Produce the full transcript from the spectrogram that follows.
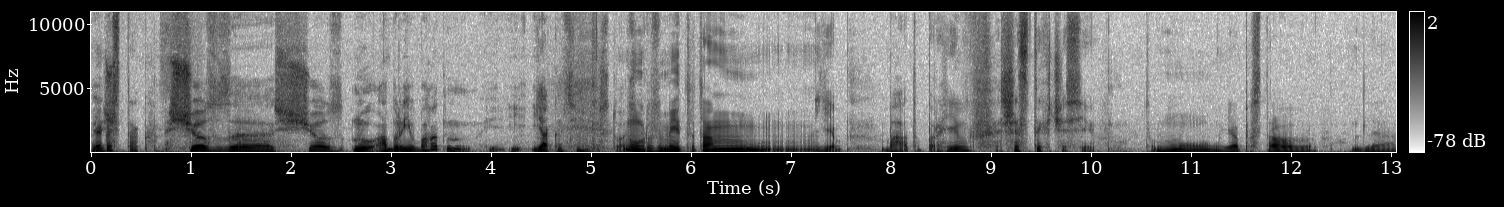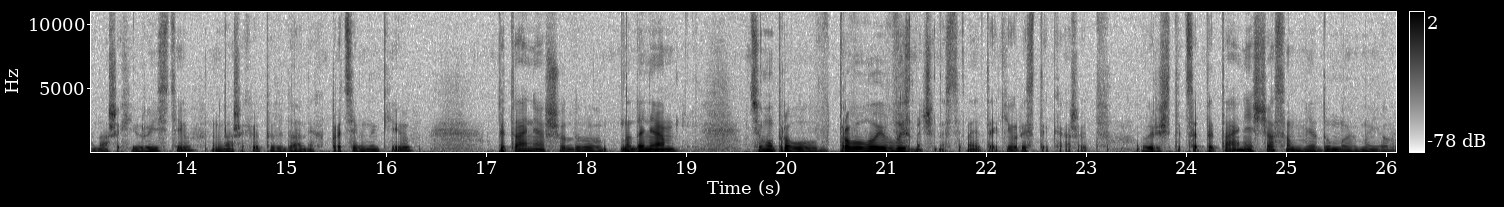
Якось так. Що з що з ну, а боргів багато? Як оцінюєте ситуацію? Ну, розумієте, там є багато боргів ще з тих часів. Тому я поставив для наших юристів, наших відповідальних працівників питання щодо надання цьому правов- правової визначеності, знаєте, як юристи кажуть. Вирішити це питання, і з часом, я думаю, ми його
